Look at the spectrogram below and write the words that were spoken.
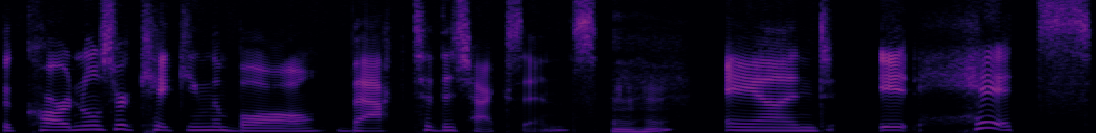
the Cardinals are kicking the ball back to the Texans, Mm-hmm. and it hits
